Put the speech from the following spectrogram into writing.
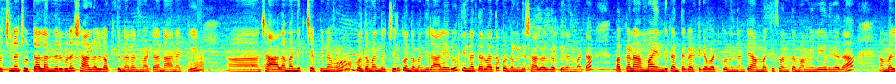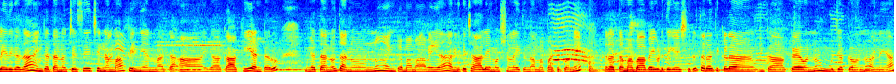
వచ్చిన చుట్టాలందరూ కూడా శాల్వాలు కప్పుతున్నారనమాట నాన్నకి. చాలామందికి చెప్పినాము. కొంతమంది వచ్చారు కొంతమంది రాలేరు. తిన్న తర్వాత కొంతమంది శాల్వాలు కప్పారనమాట పక్కన అమ్మ ఎందుకు అంత గట్టిగా పట్టుకుని ఉందంటే అమ్మకి సొంత మమ్మీ లేదు కదా అమ్మ లేదు కదా. ఇంకా తను వచ్చేసి చిన్నమ్మ పిన్ని అనమాట ఇక కాకి అంటారు. ఇంకా తను తను ఇంకా మా మామయ్య. అందుకే చాలా ఎమోషనల్ అవుతుంది అమ్మ పట్టుకొని. తర్వాత మా బాబాయ్ కూడా దిగేసారు తర్వాత ఇక్కడ ఇంకా అక్కయ్య ఉన్ను బుజ్జక్క ఉన్ను అన్నయ్య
